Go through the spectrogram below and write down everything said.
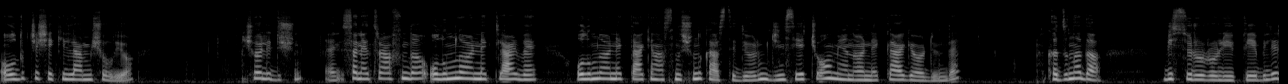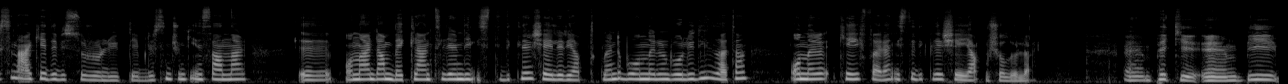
oldukça şekillenmiş oluyor. Şöyle düşün, yani sen etrafında olumlu örnekler ve olumlu örnek derken aslında şunu kastediyorum. Cinsiyetçi olmayan örnekler gördüğünde kadına da bir sürü rolü yükleyebilirsin. Erkeğe de bir sürü rolü yükleyebilirsin. Çünkü insanlar e, onlardan beklentilerini değil istedikleri şeyleri yaptıklarında bu onların rolü değil zaten onlara keyif veren istedikleri şeyi yapmış olurlar. Peki bir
